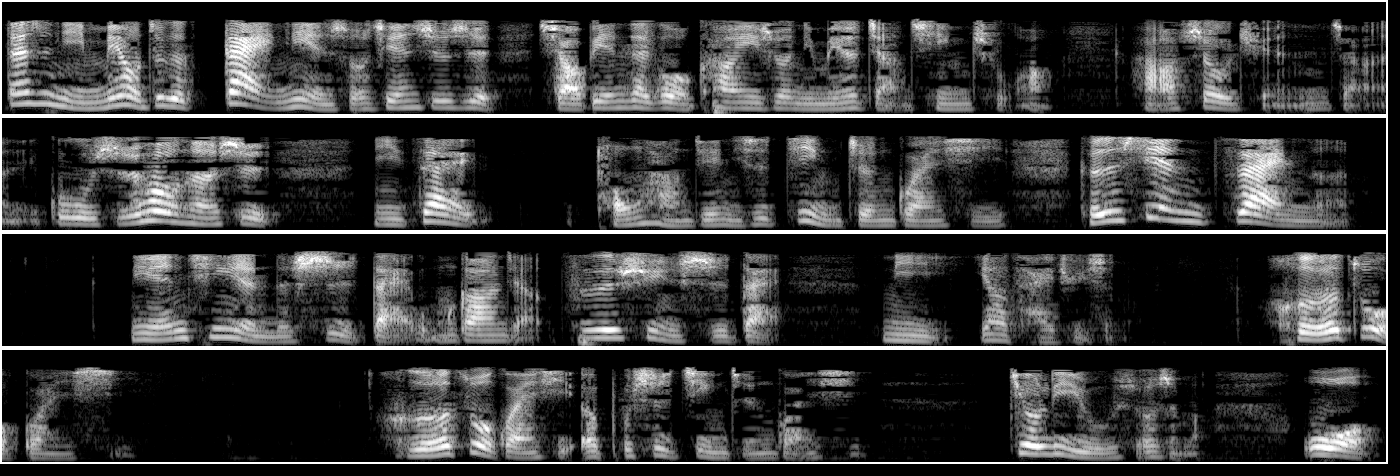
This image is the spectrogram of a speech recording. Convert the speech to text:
但是你没有这个概念，首先就是小编在跟我抗议说你没有讲清楚啊。好，授权讲，古时候呢是你在同行间你是竞争关系，可是现在呢，年轻人的世代，我们刚刚讲资讯时代，你要采取什么合作关系？合作关系，而不是竞争关系。就例如说什么，我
